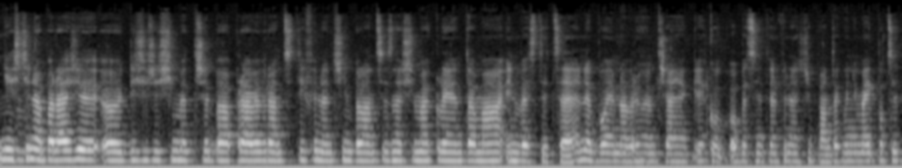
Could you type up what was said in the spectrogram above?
Mně ještě napadá, že eh, když řešíme třeba právě v rámci té finanční bilance s našimi klientama investice, nebo jim navrhujeme třeba nějak, jako obecně ten finanční plán, tak oni mají pocit,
